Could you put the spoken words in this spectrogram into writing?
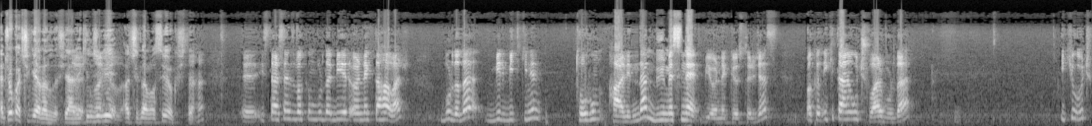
Yani çok açık yaratılış. Yani Evet, ikinci maşallah. bir açıklaması yok işte. Aha. E, isterseniz bakın burada bir örnek daha var. Burada da bir bitkinin tohum halinden büyümesine bir örnek göstereceğiz. Bakın iki tane uç var burada. İki uç.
